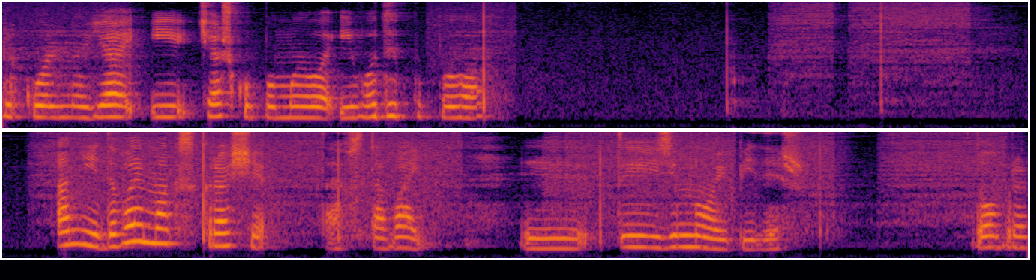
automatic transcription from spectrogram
Прикольно, я і чашку помила, і води попила. А ні, давай, Макс, краще. Та вставай. Е, Ти зі мною підеш. Добре.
